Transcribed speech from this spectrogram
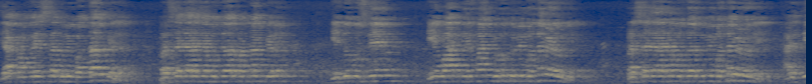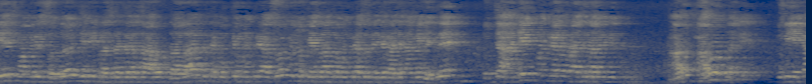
ज्या काँग्रेसला तुम्ही बदनाम केलं भ्रष्टाचाराच्या मुद्द्यावर बदनाम केलं हिंदू मुस्लिम हे वाद निर्माण करून तुम्ही मतं मिळवली भ्रष्टाचाराच्या मुद्द्यावर तुम्ही मतं मिळवली आणि तेच काँग्रेस होतं ज्यांनी भ्रष्टाचाराचा आरोप झाला तर ते मुख्यमंत्री असो किंवा केंद्राचा मंत्री असो त्याचे राजीनामे घेतले तुमच्या अनेक मंत्र्यांवर राजीनामे आरोप आरोप झाले. तुम्ही एका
